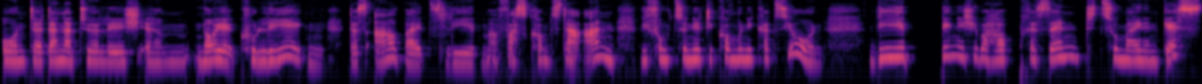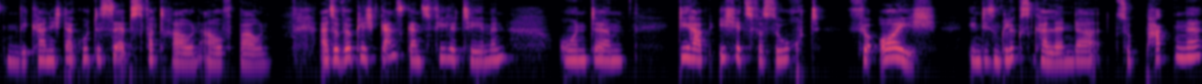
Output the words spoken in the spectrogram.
Und äh, dann natürlich ähm, neue Kollegen, das Arbeitsleben, auf was kommt es da an? Wie funktioniert die Kommunikation? Wie bin ich überhaupt präsent zu meinen Gästen? Wie kann ich da gutes Selbstvertrauen aufbauen? Also wirklich ganz, ganz viele Themen. Und ähm, die habe ich jetzt versucht für euch in diesen Glückskalender zu packen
